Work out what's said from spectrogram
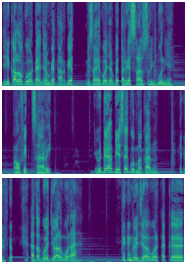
Jadi kalau gue udah nyampe target misalnya gue nyampe target 100 ribu nih ya profit sehari. Ya udah biasanya gue makan. Gitu. atau gue jual murah. Gue jual murah ke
